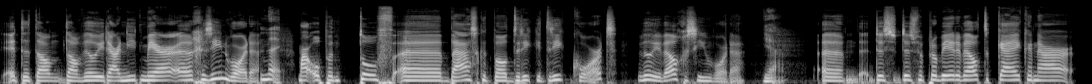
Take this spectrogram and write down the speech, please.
het, dan, dan wil je daar niet meer eh, gezien worden. Nee. Maar op een tof eh basketbal 3x3 koord wil je wel gezien worden. Ja. Ehm, dus, dus we proberen wel te kijken naar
